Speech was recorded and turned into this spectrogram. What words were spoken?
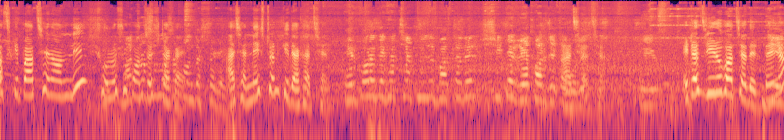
আজকে পাচ্ছেন অনলি ষোলোশো পঞ্চাশ টাকায়। আচ্ছা নেক্সট ওয়ান কি দেখাচ্ছেন? এরপরে দেখাচ্ছি আপনাদের বাচ্চাদের শীতের র্যাপার যেটা আচ্ছা আচ্ছা। এটা জিরো বাচ্চাদের তাই না?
